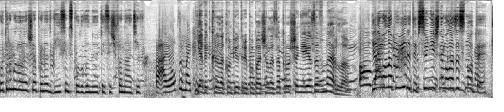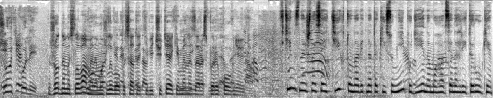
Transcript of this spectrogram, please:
отримали лише понад 8,5 тисяч фанатів. Я відкрила комп'ютер і побачила запрошення. Я завмерла. Я не могла повірити, всю ніч не могла заснути. Жодними словами неможливо описати ті відчуття, які мене зараз переповнюють. Втім, знайшлися й ті, хто навіть на такій сумній події намагався нагріти руки.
